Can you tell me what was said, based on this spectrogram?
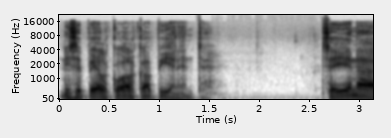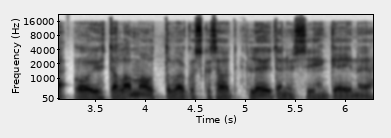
niin se pelko alkaa pienentyä. Se ei enää ole yhtä lamauttavaa, koska sä oot löytänyt siihen keinoja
